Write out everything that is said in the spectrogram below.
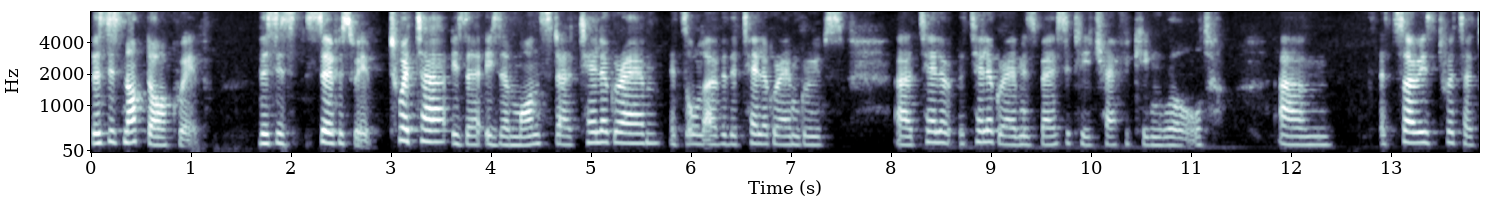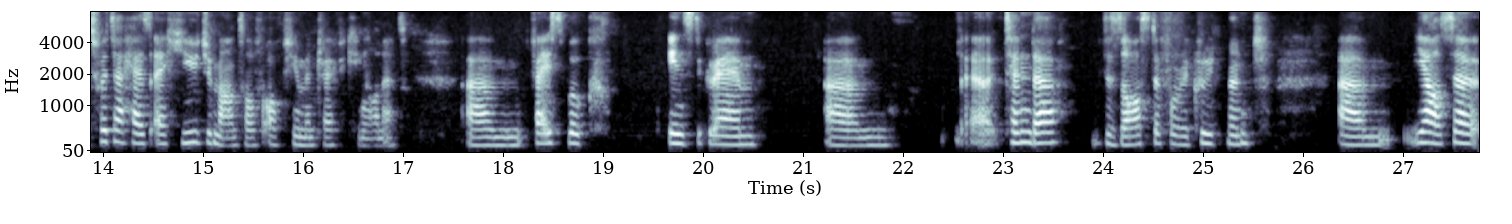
This is not dark web. This is surface web. Twitter is a is a monster. Telegram, it's all over the Telegram groups. Uh, tele, Telegram is basically trafficking world. Um, so is Twitter. Twitter has a huge amount of, of human trafficking on it. Um, Facebook, Instagram, um, uh, Tinder, disaster for recruitment um, yeah, so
